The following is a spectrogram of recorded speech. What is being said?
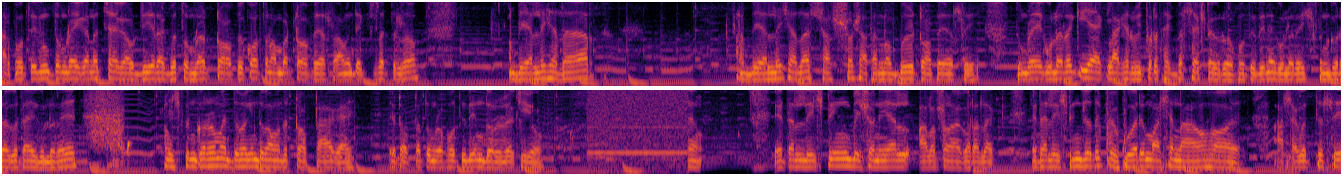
আর প্রতিদিন তোমরা এখানে চেক আউট দিয়ে রাখবে, তোমরা টপে কত নাম্বার টপে আছে, আমি দেখতে পাচ্তেছ বিয়াল্লিশ হাজার বিয়াল্লিশ হাজার সাতশো সাতানব্বই টপে আছে। তোমরা এগুলোরে কি এক লাখের ভিতরে থাকবে চেষ্টা করবে প্রতিদিন এগুলোরে স্পিন করে এগুলোরে স্পিন করার মাধ্যমে কিন্তু আমাদের টপটা আগায়। এই টপটা তোমরা প্রতিদিন ধরে রাখিও। এটা লিস্টিং বিষয় নিয়ে আলোচনা করা যাক। এটা লিস্টিং যদি ফেব্রুয়ারি মাসে না হয়, আশা করতেছি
